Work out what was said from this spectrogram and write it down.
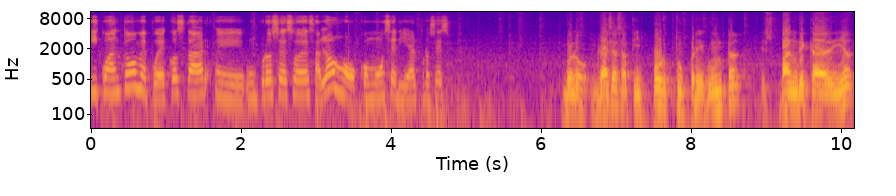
y cuánto me puede costar eh, un proceso de desalojo, cómo sería el proceso. Bueno, gracias a ti por tu pregunta, es pan de cada día.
